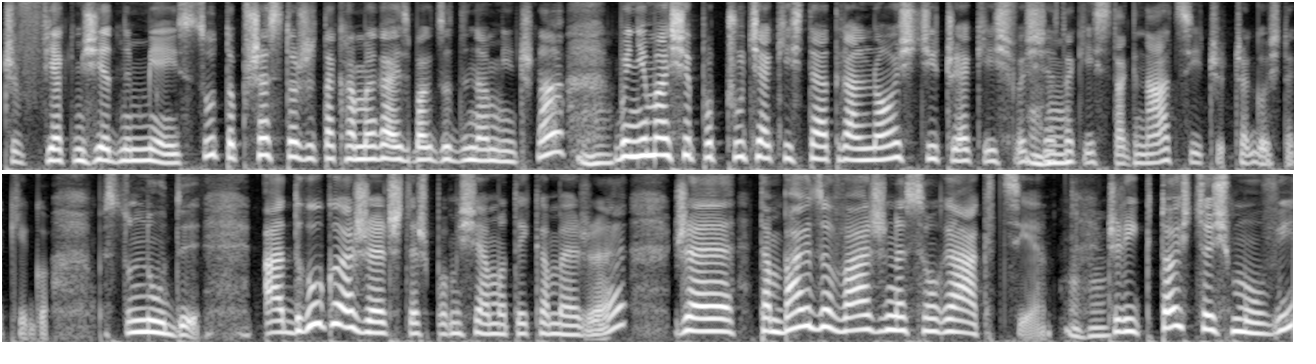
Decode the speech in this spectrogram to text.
czy w jakimś jednym miejscu, to przez to, że ta kamera jest bardzo dynamiczna, Mhm. jakby nie ma się poczucia jakiejś teatralności, czy jakiejś właśnie Mhm. takiej stagnacji, czy czegoś takiego, po prostu nudy. A druga rzecz też pomyślałam o tej kamerze, że tam bardzo ważne są reakcje. Mhm. Czyli ktoś coś mówi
